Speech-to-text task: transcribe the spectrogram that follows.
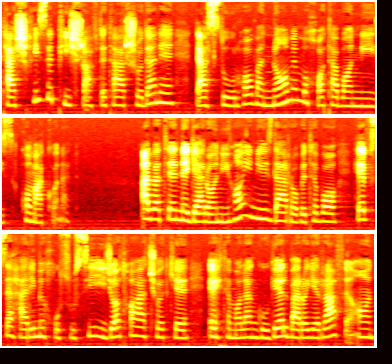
تشخیص پیشرفته تر شدن دستورها و نام مخاطبان نیز کمک کند. البته نگرانی هایی نیز در رابطه با حفظ حریم خصوصی ایجاد خواهد شد که احتمالا گوگل برای رفع آن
